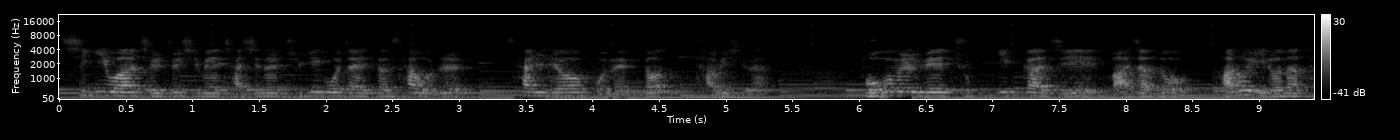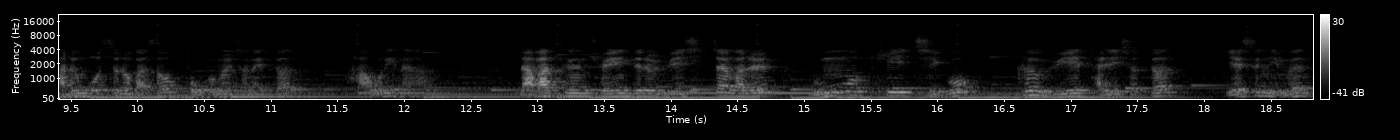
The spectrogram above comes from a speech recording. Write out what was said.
시기와 질투심에 자신을 죽이고자 했던 사울을 살려 보냈던 다윗이나 복음을 위해 죽기까지 맞아도 바로 일어나 다른 곳으로 가서 복음을 전했던 바울이나 나 같은 죄인들을 위해 십자가를 묵묵히 지고 그 위에 달리셨던 예수님은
